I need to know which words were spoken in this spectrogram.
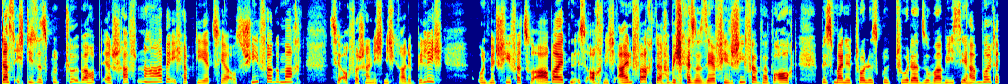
dass ich diese Skulptur überhaupt erschaffen habe ich habe die jetzt hier aus Schiefer gemacht, ist ja auch wahrscheinlich nicht grade billig und mit Schiefer zu arbeiten ist auch nicht einfach. Da habe ich also sehr viel Schiefer verbraucht, bis meine tolle Skulptur dann so war, wie ich sie haben wollte.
